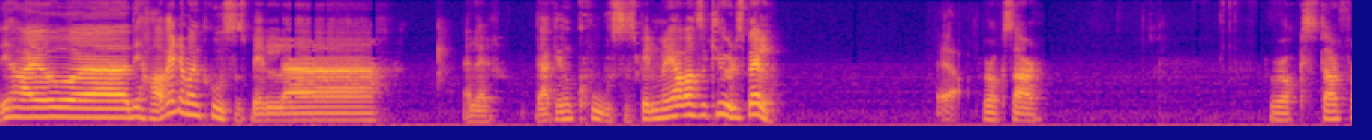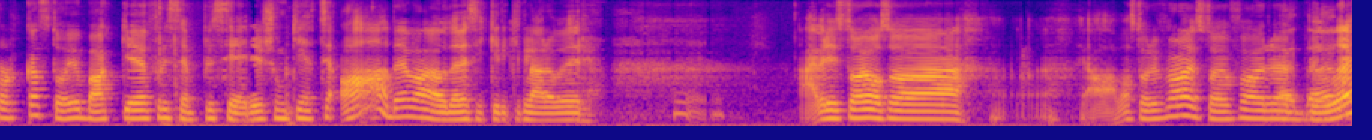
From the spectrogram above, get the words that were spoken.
De har jo eh, De har veldig mange kosespill eh, Eller, det er ikke noen kosespill, men de har masse kule spill. Ja. Rockstar. Rockstar-folka står jo bak f.eks. serier som GTA. Det var jo dere sikkert ikke klar over. Nei, men de står jo også Ja, hva står de for? De står jo for uh, Billy.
